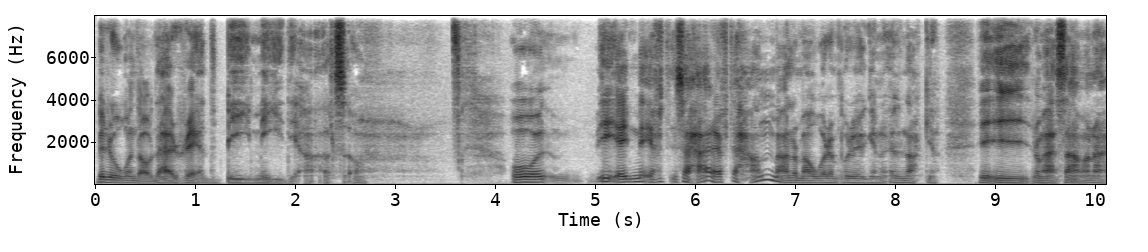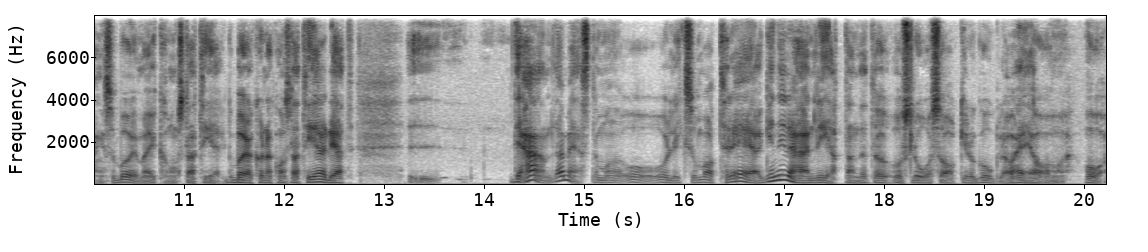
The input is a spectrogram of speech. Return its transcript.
beroende av det här Red Bee Media alltså. Och så här efterhand med alla de här åren på ryggen eller nacken i, i de här sammanhang så börjar man ju konstatera, börjar kunna konstatera det att eh, det handlar mest om att och, och liksom vara trägen i det här letandet och, och slå saker och googla och heja och, och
